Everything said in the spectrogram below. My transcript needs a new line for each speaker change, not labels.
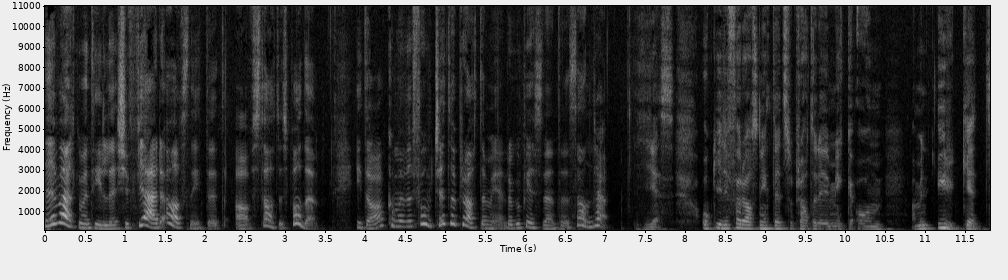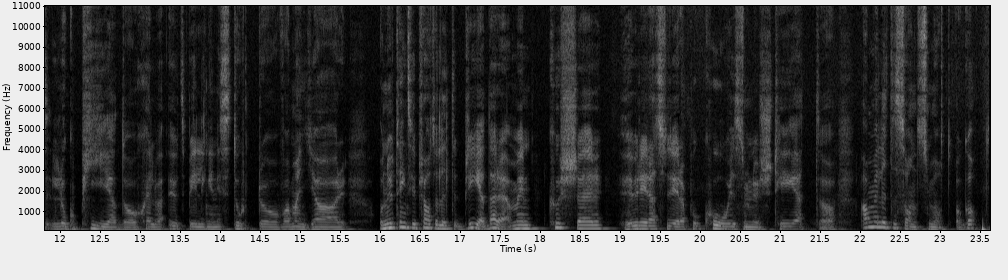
Hej och välkommen till det 24 avsnittet av Statuspodden. Idag kommer vi fortsätta att prata med logopedstudenten Sandra.
Yes. Och i det förra avsnittet så pratade vi mycket om ja, men yrket logoped och själva utbildningen i stort och vad man gör. Och nu tänkte vi prata lite bredare, men kurser, hur är det att studera på KI som universitet och ja, men lite sånt smått och gott.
